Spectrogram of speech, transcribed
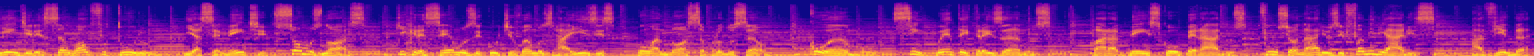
e em direção ao futuro. E a semente somos nós, que crescemos e cultivamos raízes com a nossa produção. Coamo, 53 anos. Parabéns, cooperados, funcionários e familiares. A vida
